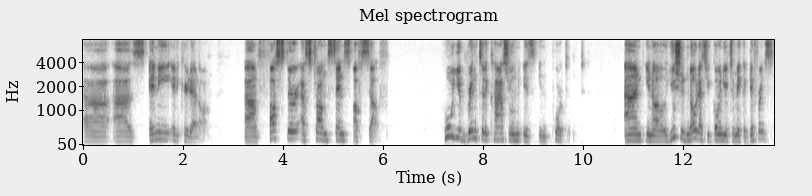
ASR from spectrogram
uh, as any educator at all, uh, foster a strong sense of self. Who you bring to the classroom is important. And, you know, you should know that you're going there to make a difference.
